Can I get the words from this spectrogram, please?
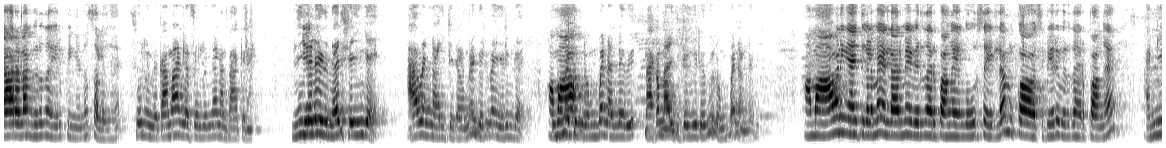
யாரெல்லாம் விரதம் இருப்பீங்கன்னு சொல்லுங்கள் சொல்லுங்கள் கமாண்டில் சொல்லுங்கள் நான் பார்க்குறேன் நீங்களும் இது மாதிரி செய்யுங்க. ஆவணி ஞாயிற்றுக்கிழமை விரதம் இருங்க. குடும்பத்துக்கு ரொம்ப நல்லது. மகமாய்க்கு செய்கிறது ரொம்ப நல்லது. ஆமாம் ஆவணி ஞாயிற்றுக்கிழமை எல்லாருமே விரதம் இருப்பாங்க. எங்கள் ஊர் சைடில் முக்கால்வாசி பேர் விரதம் இருப்பாங்க. அண்ணி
